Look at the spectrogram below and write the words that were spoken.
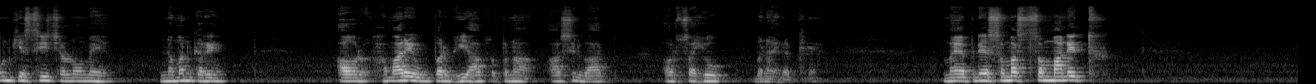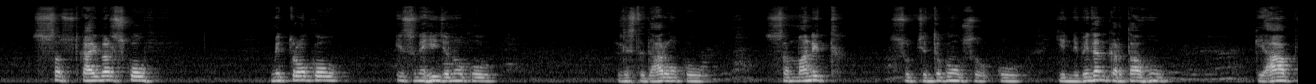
उनके श्री चरणों में नमन करें और हमारे ऊपर भी आप अपना आशीर्वाद और सहयोग बनाए रखें। मैं अपने समस्त सम्मानित सब्सक्राइबर्स को, मित्रों को स्नेहीजनों को, रिश्तेदारों को, सम्मानित शुभचिंतकों को ये निवेदन करता हूँ कि आप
